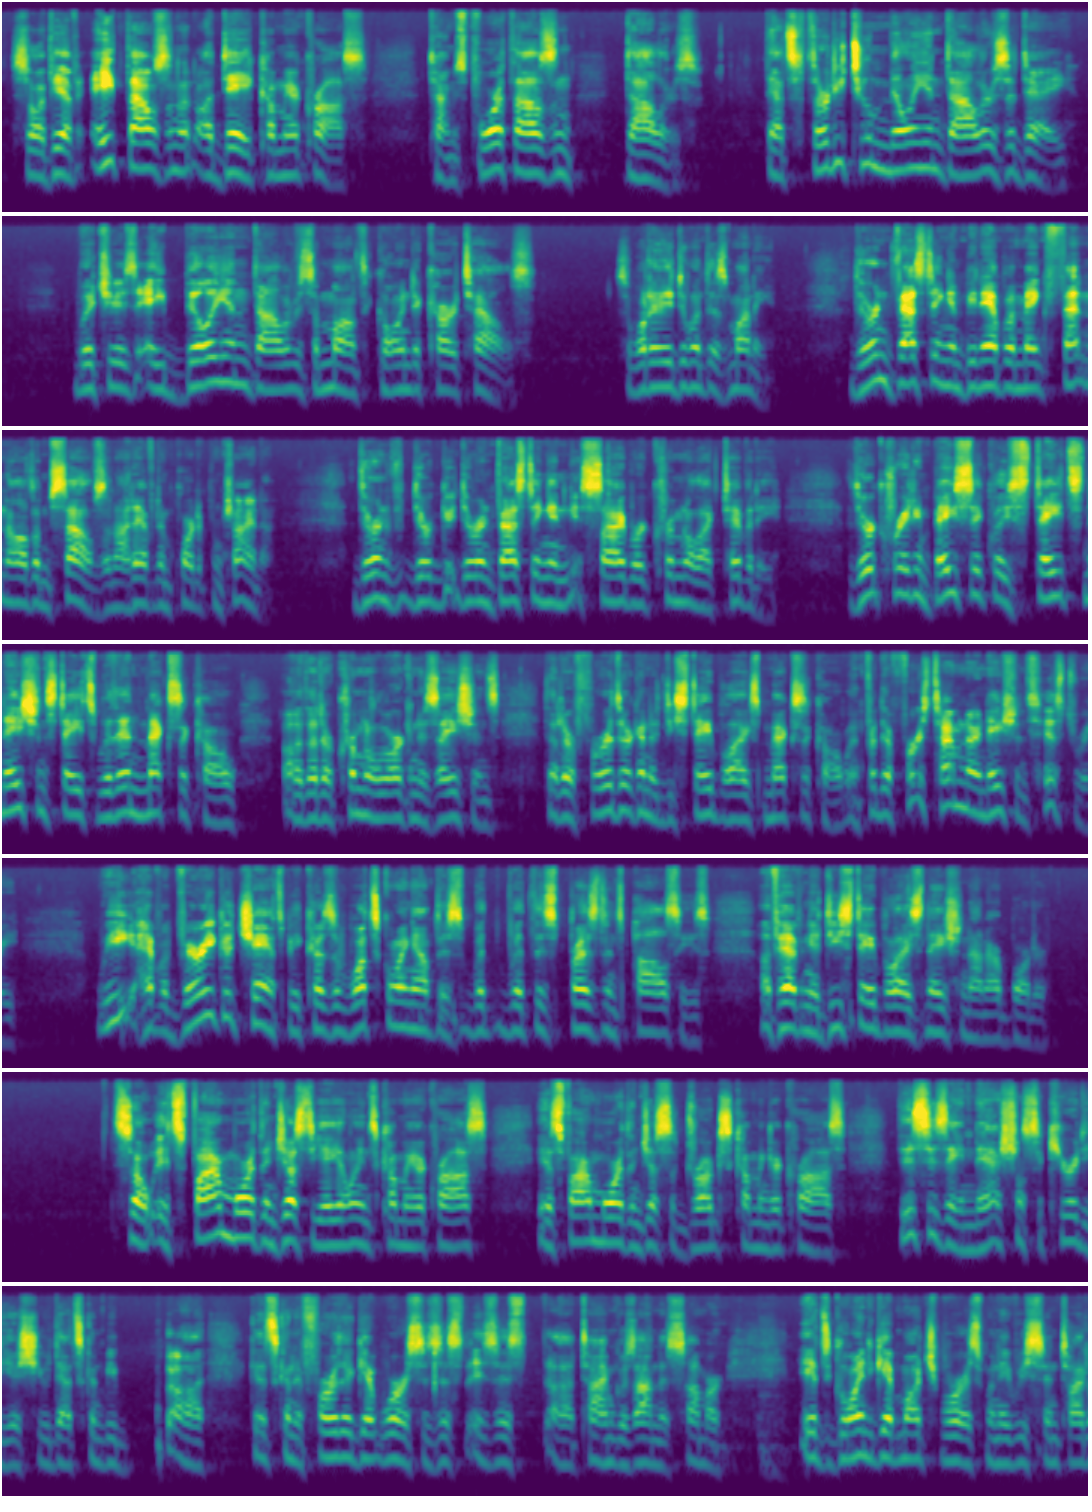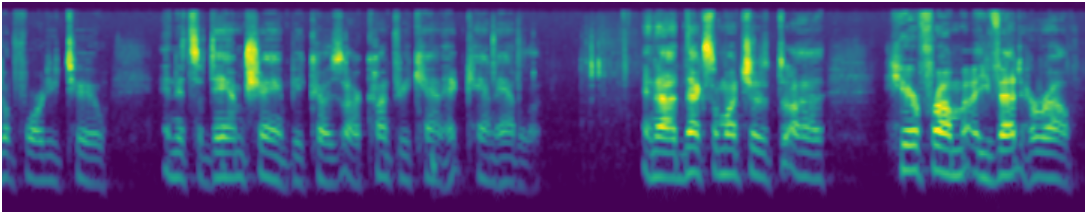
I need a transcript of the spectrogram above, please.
So if you have 8,000 a day coming across times $4,000, that's $32 million a day which is a billion dollars a month going to cartels. So what are they doing with this money? They're investing in being able to make fentanyl themselves and not having to import it from China. They're, they're, they're investing in cyber criminal activity. They're creating basically states, nation states within Mexico uh, that are criminal organizations that are further going to destabilize Mexico. And for the first time in our nation's history, we have a very good chance because of what's going on this, with, with this president's policies of having a destabilized nation on our border. So it's far more than just the aliens coming across. It's far more than just the drugs coming across. This is a national security issue that's going to be uh, that's going to further get worse as this as this uh, time goes on this summer. It's going to get much worse when they rescind Title 42, and it's a damn shame because our country can't can't handle it. And uh, next, I want you to uh, hear from Yvette Herrell.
